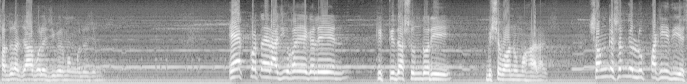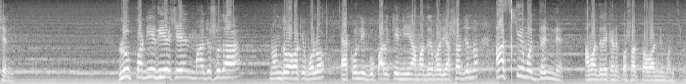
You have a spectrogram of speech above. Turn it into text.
সাধুরা যা বলে জীবের মঙ্গলের জন্য। এক কথায় রাজি হয়ে গেলেন কীর্তিদা সুন্দরী বিশ্ববানু মহারাজ। সঙ্গে সঙ্গে লোক পাঠিয়ে দিয়েছেন। লোক পাঠিয়ে দিয়েছেন, মা যশোদা নন্দ বাবাকে বলো, এখনই গোপালকে নিয়ে আমাদের বাড়ি আসার জন্য। আজকে মধ্যাহ্নে আমাদের এখানে প্রসাদ পাওয়ার নিমন্ত্রণ।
